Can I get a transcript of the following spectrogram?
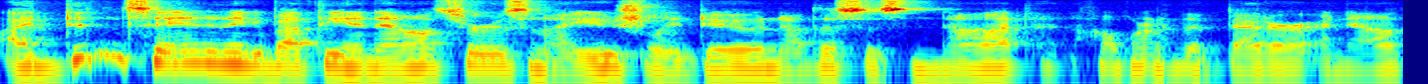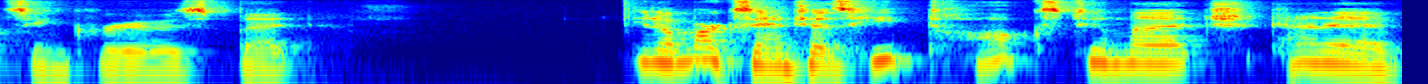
I didn't say anything about the announcers, and I usually do. Now, this is not one of the better announcing crews, but, you know, Mark Sanchez, he talks too much, kind of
